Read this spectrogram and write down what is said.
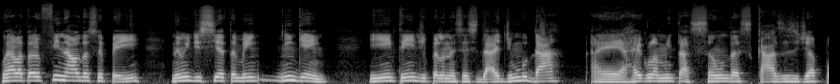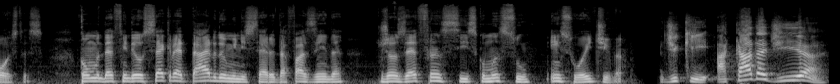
O relatório final da CPI não indicia também ninguém e entende pela necessidade de mudar é, a regulamentação das casas de apostas, como defendeu o secretário do Ministério da Fazenda, José Francisco Mansur, em sua oitiva. De que a cada dia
